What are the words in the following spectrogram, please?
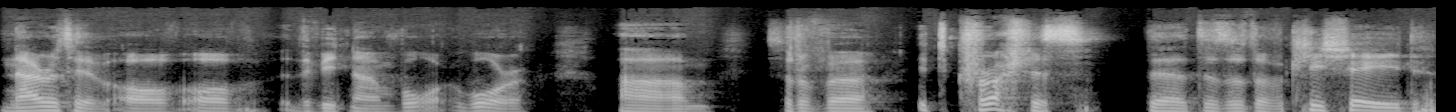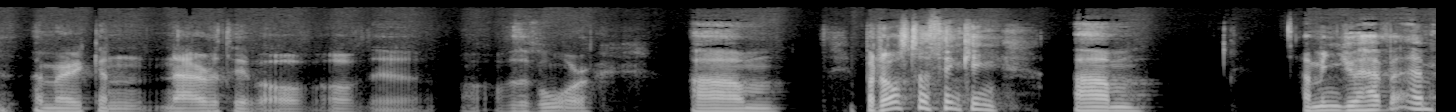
narrative of of the Vietnam War. War. Um, sort of, uh, it crushes the, the sort of cliched American narrative of, of the of the war, um, but also thinking. Um, I mean, you have em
